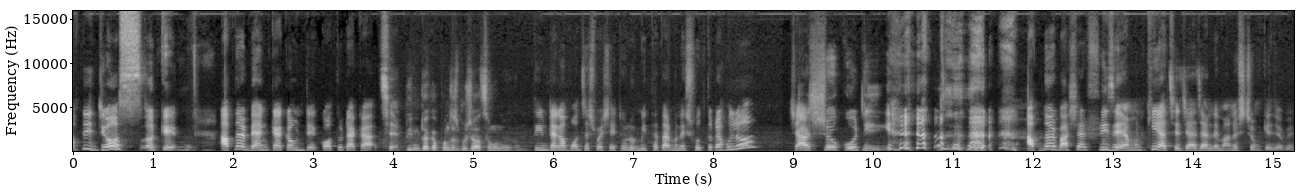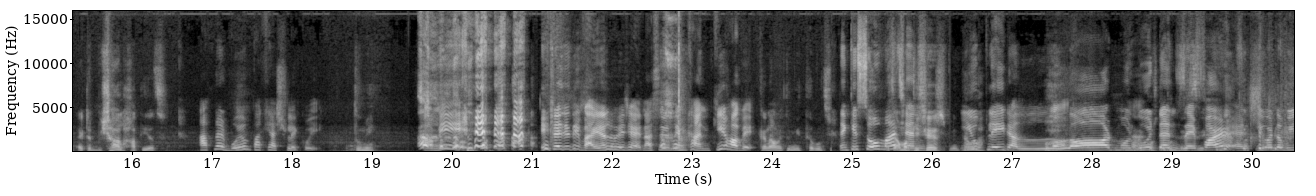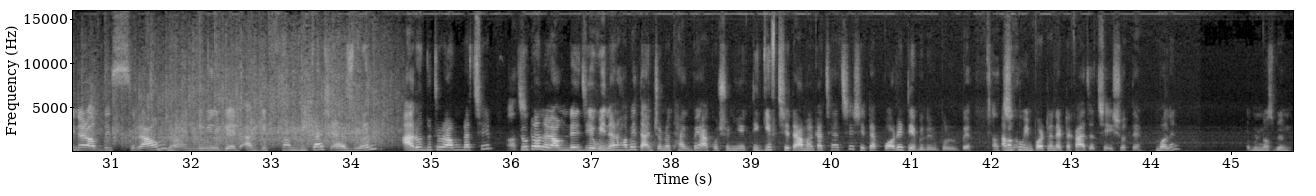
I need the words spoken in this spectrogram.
আপনি জোস ওকে। আপনার ব্যাংক অ্যাকাউন্টে কত টাকা আছে? তিন টাকা পঞ্চাশ পয়সা আছে মনে হয় এখন। তিন টাকা পঞ্চাশ পয়সা এটা হলো মিথ্যা। তার মানে সত্যটা হলো চারশো 400 কোটি। আপনার বাসার ফ্রিজে এমন কি আছে যা জানলে মানুষ চমকে যাবে? একটা বিশাল হাতি আছে। আপনার বয়ম পাখি আসলে কই? তুমি? আমি? এটা যদি ভাইরাল হয়ে যায় নাসিরুদ্দিন খান কি হবে? কেন আমি তো মিথ্যা বলছি। থ্যাংক ইউ সো মাচ আচ্ছা, আমার কি শেষ হ্যাঁ, good কষ্ট than করতেছি। Zephyr, হ্যাঁ, and for you are the winner of this round, and you will get a gift from Bikash as well. আরও দুটো রাউন্ড আছে। আচ্ছা। টোটাল রাউন্ডে যে উইনার হবে তার জন্য থাকবে আকর্ষণীয় একটি গিফট সেটা আমার কাছে আছে সেটা পরে টেবিলের উপর উঠবে। আচ্ছা। আমার খুব ইম্পর্ট্যান্ট একটা কাজ আছে এই শোতে বলেন। আপনি নাচবেন।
